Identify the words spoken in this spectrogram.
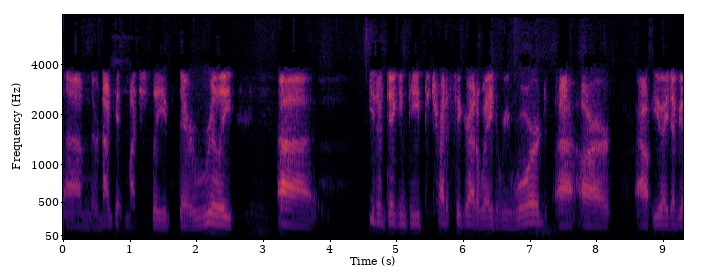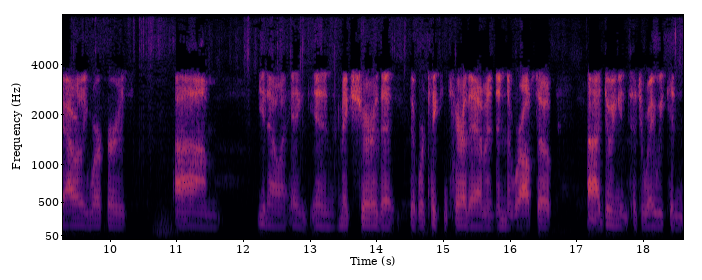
Um, they're not getting much sleep. They're really, uh, you know, digging deep to try to figure out a way to reward uh, our UAW hourly workers, um, you know, and, and make sure that, that we're taking care of them and, and that we're also uh, doing it in such a way we can,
